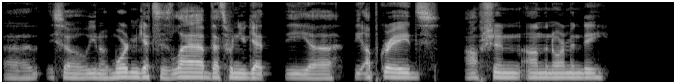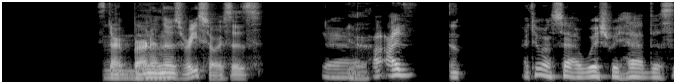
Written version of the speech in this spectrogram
Uh, so you know, Mordin gets his lab. That's when you get the uh, the upgrades option on the Normandy. Start And, burning uh, those resources. Yeah, Yeah. I, I've. And- I do want to say I wish we had this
